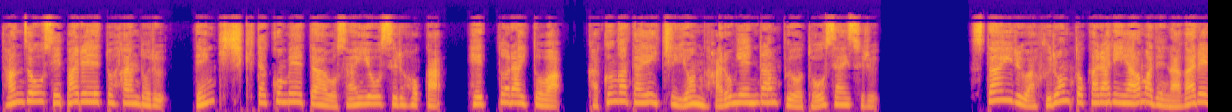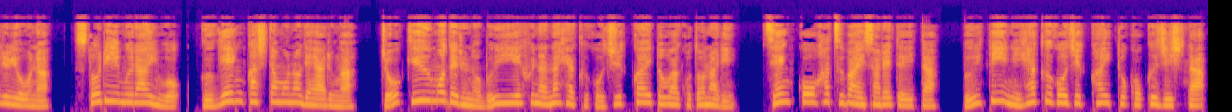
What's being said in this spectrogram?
鍛造セパレートハンドル、電気式タコメーターを採用するほか、ヘッドライトは角型 H4 ハロゲンランプを搭載する。スタイルはフロントからリアまで流れるようなストリームラインを具現化したものであるが、上級モデルの VF750 回とは異なり、先行発売されていた VT250 回と酷似した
